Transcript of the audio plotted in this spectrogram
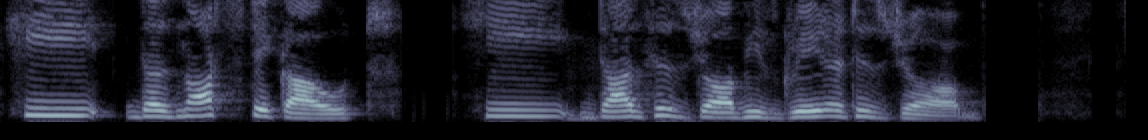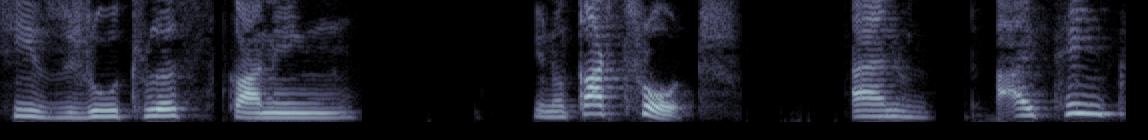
He does not stick out. He does his job. He's great at his job. He's ruthless, cunning, you know, cutthroat. And I think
